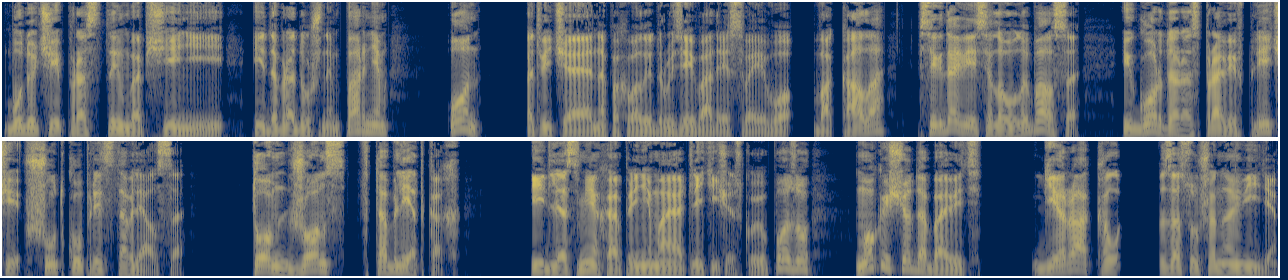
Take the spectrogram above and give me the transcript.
Будучи простым в общении и добродушным парнем, он, отвечая на похвалы друзей в адрес своего вокала, всегда весело улыбался и, гордо расправив плечи, в шутку представлялся. Том Джонс в таблетках. И для смеха, принимая атлетическую позу, мог еще добавить «Геракл в засушенном виде».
